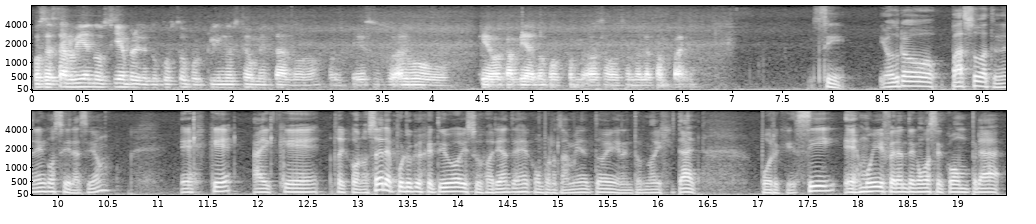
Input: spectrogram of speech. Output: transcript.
o sea, estar viendo siempre que tu costo por clic no esté aumentando, ¿no? Porque eso es algo que va cambiando conforme vas avanzando la campaña. Sí, y otro paso a tener en consideración es que hay que reconocer el público objetivo y sus variantes de comportamiento en el entorno digital. Porque sí, es muy diferente cómo se compra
